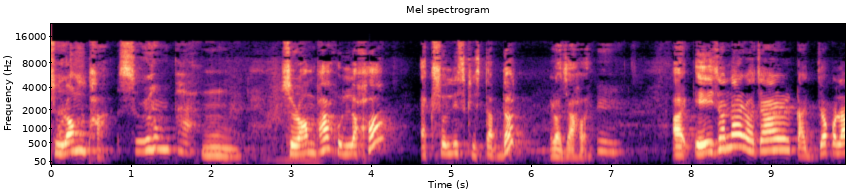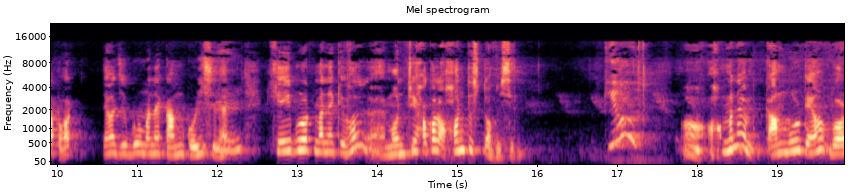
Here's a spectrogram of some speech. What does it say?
চুৰম্ফা চুৰম্ফা চুৰম্ফা ষোল্লশ একচল্লিছ খ্ৰীষ্টাব্দত ৰজা হয়। আৰু এইজনা ৰজাৰ কাৰ্যকলাপত তেওঁ যিবোৰ মানে কাম কৰিছিলে। সেইবোৰত মানে কি হ'ল মন্ত্ৰীসকল অসন্তুষ্ট হৈছিল। কিয়? অঁ মানে কামবোৰ তেওঁ বৰ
